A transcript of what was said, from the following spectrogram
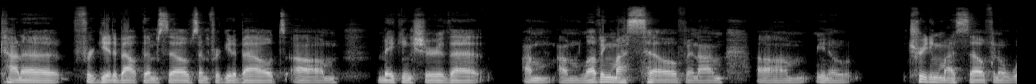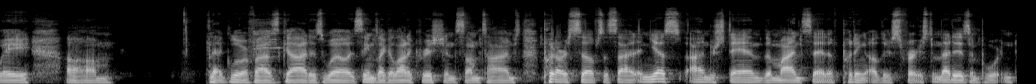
kind of forget about themselves and forget about, um, making sure that I'm, I'm loving myself and I'm, um, you know, treating myself in a way, um, that glorifies God as well. It seems like a lot of Christians sometimes put ourselves aside. And yes, I understand the mindset of putting others first, and that is important.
